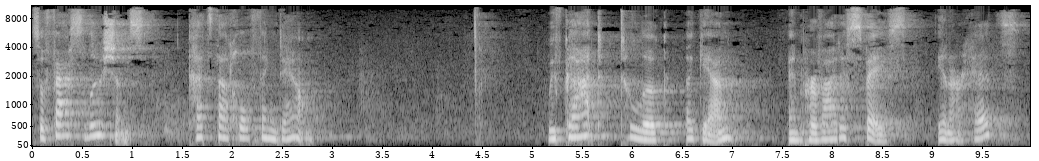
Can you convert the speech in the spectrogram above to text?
So fast solutions cuts that whole thing down. We've got to look again and provide a space in our heads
